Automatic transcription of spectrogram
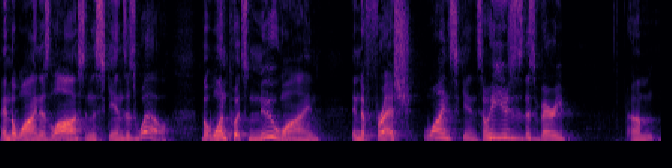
and the wine is lost, and the skins as well. But one puts new wine into fresh wineskins. So he uses this very, um,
